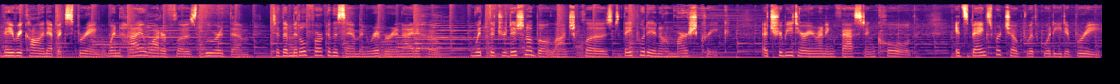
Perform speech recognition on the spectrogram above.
They recall an epic spring when high water flows lured them to the middle fork of the Salmon River in Idaho. With the traditional boat launch closed, they put in on Marsh Creek, a tributary running fast and cold. Its banks were choked with woody debris,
